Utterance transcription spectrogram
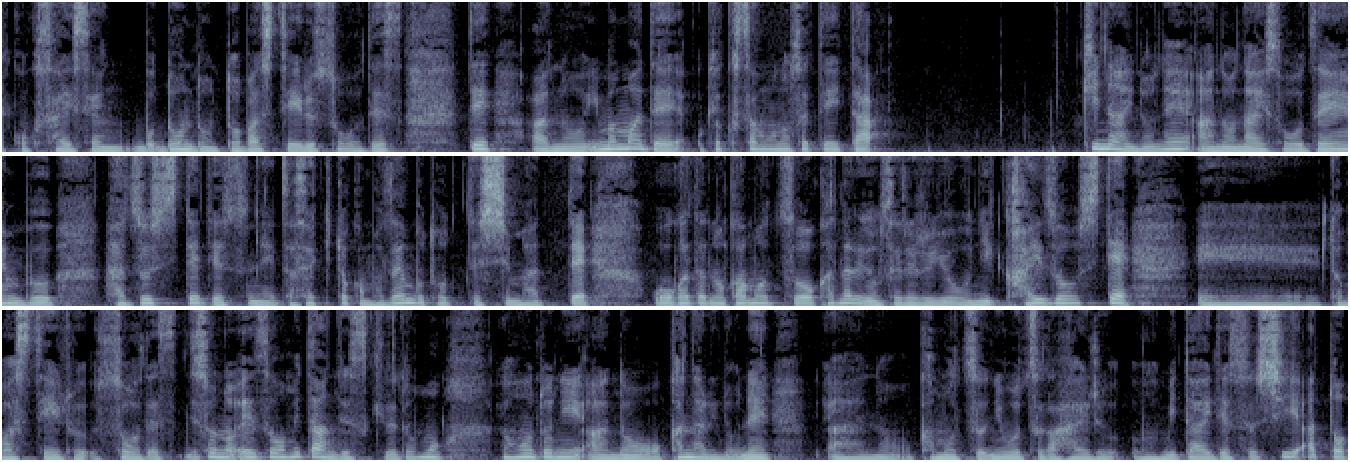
ー、国際線をどんどん飛ばしているそうです。であの今までお客さんを乗せていた機内のねあの内装を全部外してですね座席とかも全部取ってしまって大型の貨物をかなり乗せれるように改造して、えー、飛ばしているそうです。でその映像を見たんですけれども本当にあのかなりのねあの貨物荷物が入るみたいですしあと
